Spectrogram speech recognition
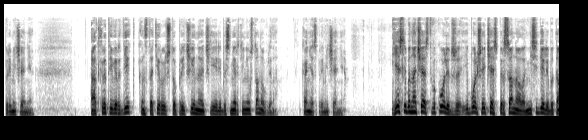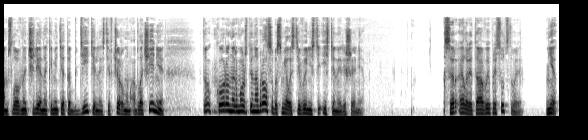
Примечание. Открытый вердикт констатирует, что причина чьей-либо смерти не установлена. Конец примечания. Если бы начальство колледжа и большая часть персонала не сидели бы там словно члены комитета бдительности в черном облачении, то коронер, может, и набрался бы смелости вынести истинное решение. «Сэр Элрит, а вы присутствовали?» «Нет,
